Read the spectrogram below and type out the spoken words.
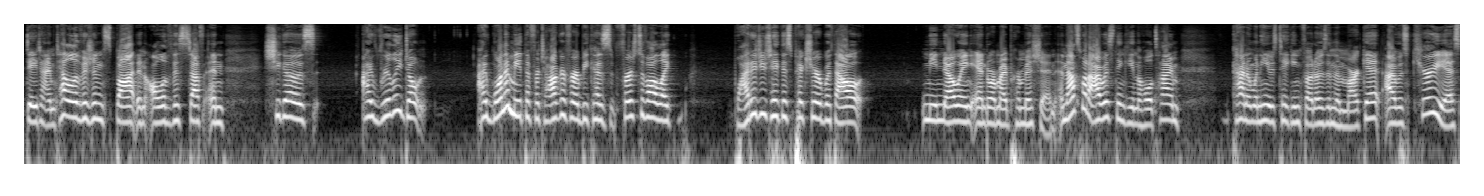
daytime television spot and all of this stuff. And she goes, I really don't, I want to meet the photographer because, first of all, like, why did you take this picture without me knowing and or my permission and that's what i was thinking the whole time kind of when he was taking photos in the market i was curious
